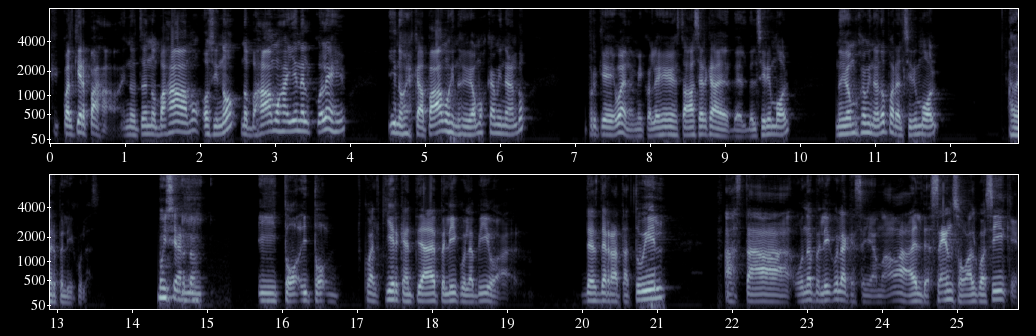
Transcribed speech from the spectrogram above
que cualquier paja. Entonces nos bajábamos, o si no, nos bajábamos ahí en el colegio y nos escapábamos y nos íbamos caminando, porque bueno, mi colegio estaba cerca de- de- del City Mall, nos íbamos caminando para el City Mall a ver películas. Muy cierto. Y, y, to- y to- cualquier cantidad de películas viva, desde Ratatouille hasta una película que se llamaba El Descenso o algo así, que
